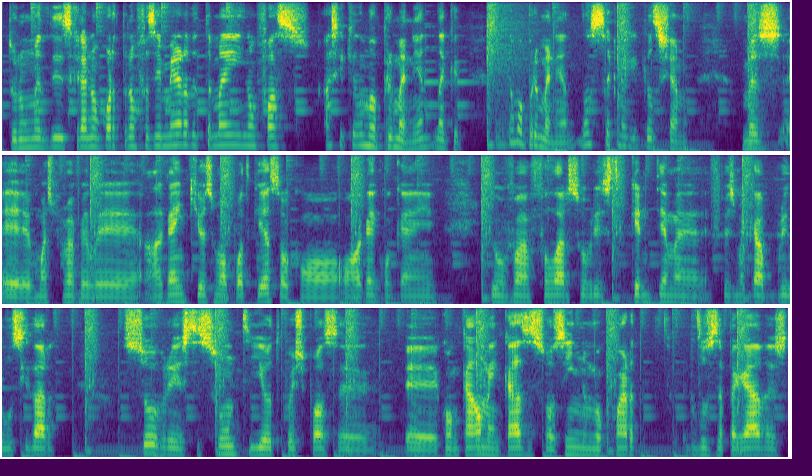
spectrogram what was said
estou numa de se calhar não corto para não fazer merda, também não faço. Acho que aquilo é uma permanente, não é? é uma permanente, não sei como é que aquilo se chama, mas é, o mais provável é alguém que ouça o meu podcast ou, com, ou alguém com quem eu vá falar sobre este pequeno tema, depois me acabo por elucidar sobre este assunto e eu depois possa, eh, com calma em casa, sozinho no meu quarto, de luzes apagadas,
